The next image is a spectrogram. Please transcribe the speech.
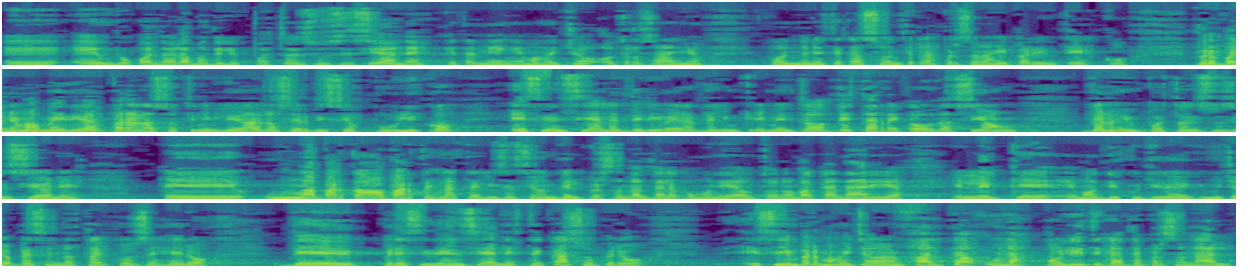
eh, euros cuando hablamos del impuesto de sucesiones, que también hemos hecho otros años cuando en este caso entre las personas hay parentesco. Proponemos medidas para la sostenibilidad de los servicios públicos esenciales derivadas del incremento de esta recaudación de los impuestos de sucesiones. Eh, un apartado aparte es la estabilización del personal de la Comunidad Autónoma Canaria, en el que hemos discutido aquí muchas veces, no está el consejero de presidencia en este caso, pero siempre hemos echado en falta unas políticas de personal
